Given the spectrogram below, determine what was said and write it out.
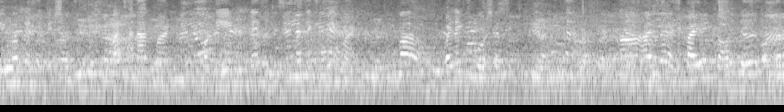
Paper presentations ತುಂಬ ಚೆನ್ನಾಗಿ ಮಾಡಿ forty eight plus diseases explain ಮಾಡಿ ತುಂಬ ಒಳ್ಳೆ ಎಕ್ಸ್ಪೋಷರ್ ಸಿಕ್ಕಿದೆ ಆ್ಯಸ್ ಅ ಅಸ್ಪೈರಿಂಗ್ ಡಾಕ್ಟರ್ ಒಂಥರ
